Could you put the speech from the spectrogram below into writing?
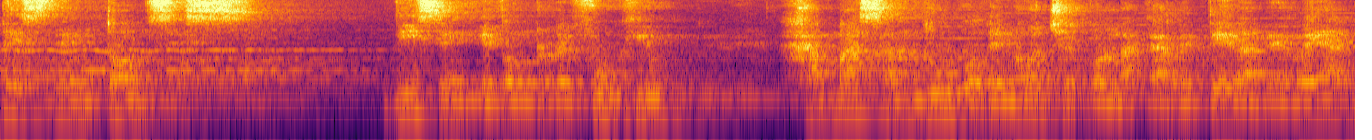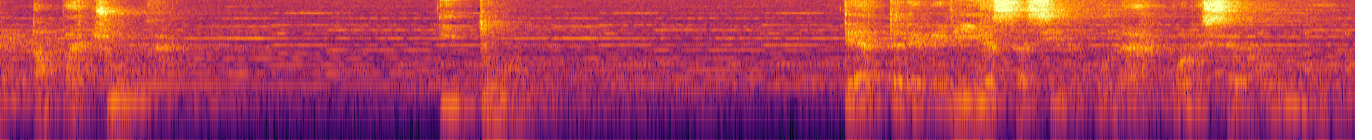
Desde entonces, dicen que don Refugio jamás anduvo de noche por la carretera de Real a Pachuca. ¿Y tú? ¿Te atreverías a circular por ese rumbo?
